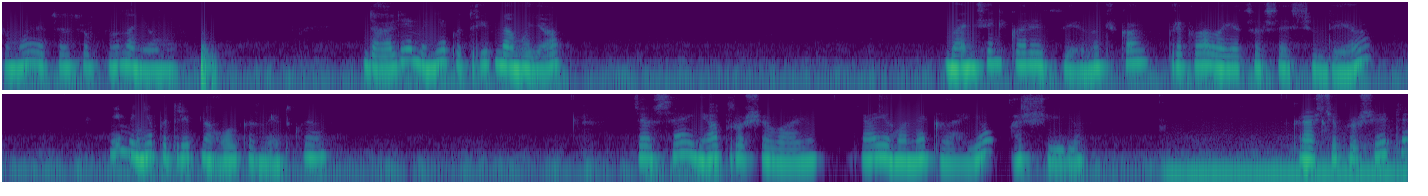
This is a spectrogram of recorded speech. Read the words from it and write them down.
тому я це зроблю на ньому. Далі мені потрібна моя меншенька резиночка. Приклала я це все сюди. І мені потрібна голка з ниткою. Це все я прошиваю. Я його не клею, а шию. Краще прошити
